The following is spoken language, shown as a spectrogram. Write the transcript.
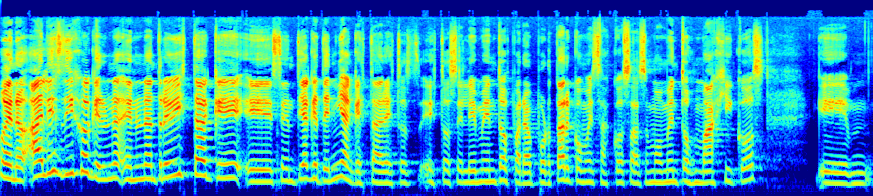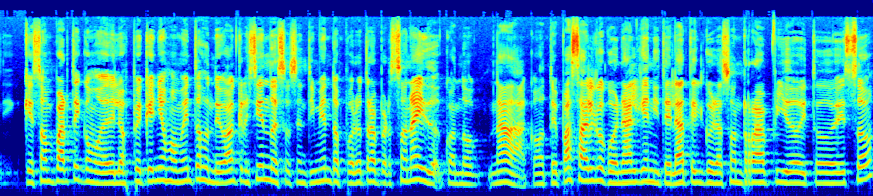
Bueno, Alice dijo que en una, en una entrevista que eh, sentía que tenía que estar estos, estos elementos para aportar como esas cosas, momentos mágicos, eh, que son parte como de los pequeños momentos donde van creciendo esos sentimientos por otra persona y do- cuando, nada, cuando te pasa algo con alguien y te late el corazón rápido y todo eso.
